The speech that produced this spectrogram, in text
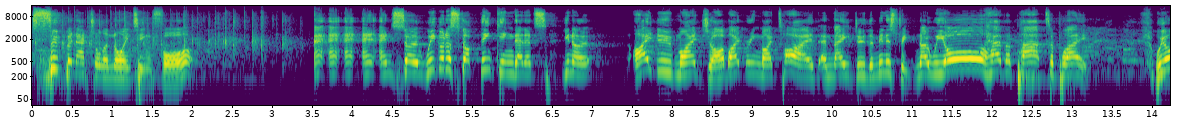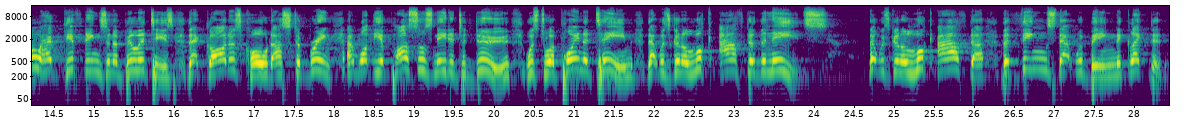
supernatural anointing for. and, and so we got to stop thinking that it's, you know, I do my job, I bring my tithe, and they do the ministry. No, we all have a part to play. We all have giftings and abilities that God has called us to bring. And what the apostles needed to do was to appoint a team that was going to look after the needs. That was going to look after the things that were being neglected.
